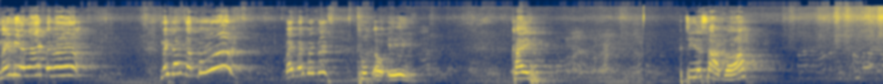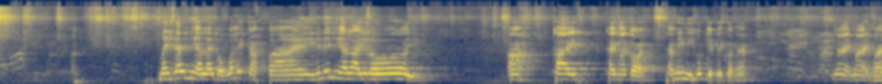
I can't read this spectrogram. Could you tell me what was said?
ไม่มีอะไรไปเถอะไม่ต้องกลับมาไปไปไปไปทุบเอาเอง ใคร จีรศักดิ์เหรอ ไม่ได้มีอะไรบอกว่าให้กลับไป ไม่ได้มีอะไรเลยอะใครใครมาก่อน ถ้าไม่มีก็เก็บไว้ก่อนนะ ไม่ไม่ไม่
